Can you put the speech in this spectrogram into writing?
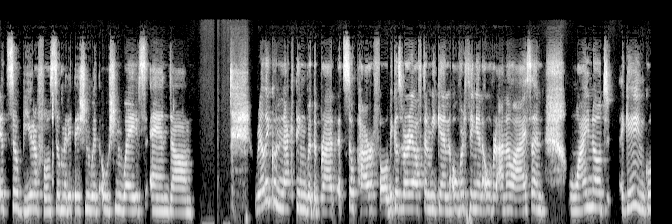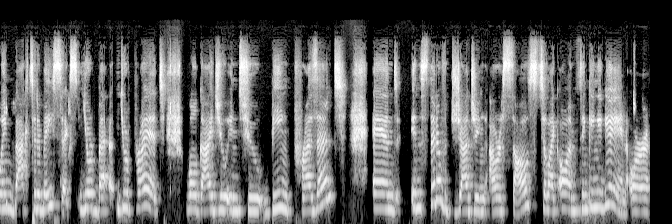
it's so beautiful. So meditation with ocean waves and um, really connecting with the breath it's so powerful because very often we can overthink and overanalyze and why not again going back to the basics your be- your breath will guide you into being present and instead of judging ourselves to like oh i'm thinking again or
